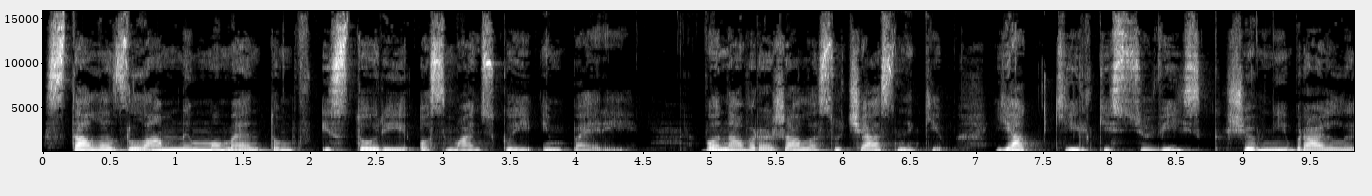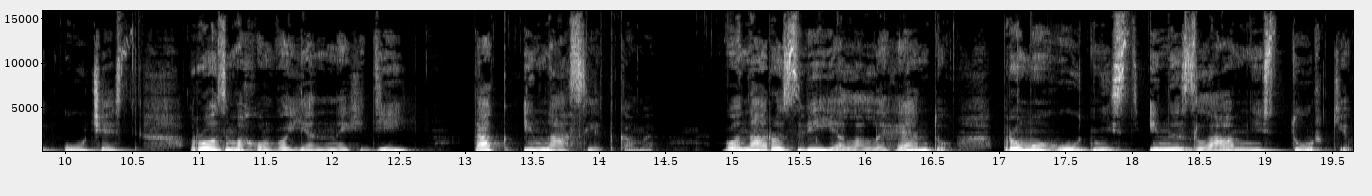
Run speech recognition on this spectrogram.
стала зламним моментом в історії Османської імперії. Вона вражала сучасників як кількістю військ, що в ній брали участь, розмахом воєнних дій, так і наслідками. Вона розвіяла легенду про могутність і незламність турків.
